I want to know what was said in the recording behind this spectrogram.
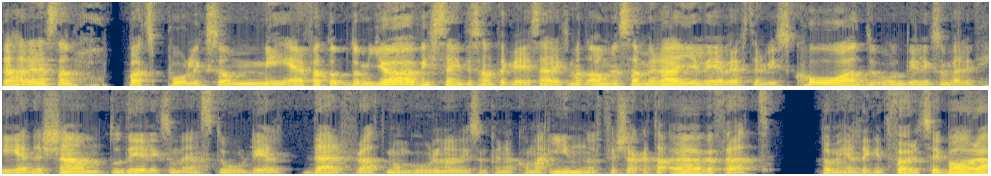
det hade jag nästan hoppats på liksom mer. För att de, de gör vissa intressanta grejer. Så här liksom att ah, men samurajer lever efter en viss kod. Och det är liksom väldigt hedersamt. Och det är liksom en stor del därför att mongolerna liksom kunnat komma in och försöka ta över. För att de är helt enkelt förutsägbara.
